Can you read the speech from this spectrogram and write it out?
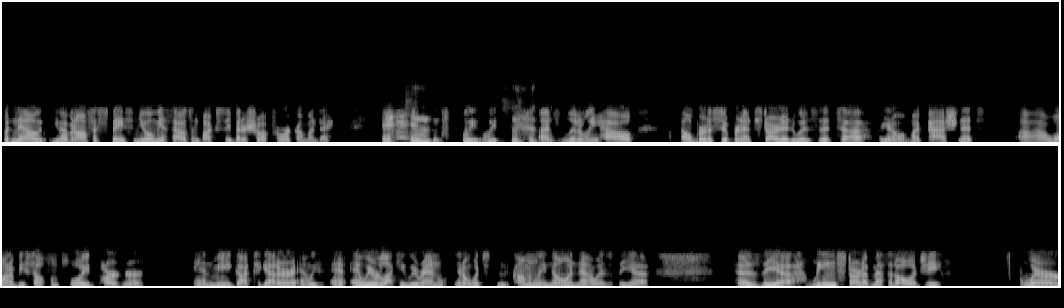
"But now you have an office space, and you owe me a thousand bucks, so you better show up for work on Monday." and we, we that's literally how Alberta SuperNet started. Was that uh, you know my passionate uh, want to be self-employed partner and me got together and we and, and, we were lucky we ran you know what's commonly known now as the uh, as the uh, lean startup methodology where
